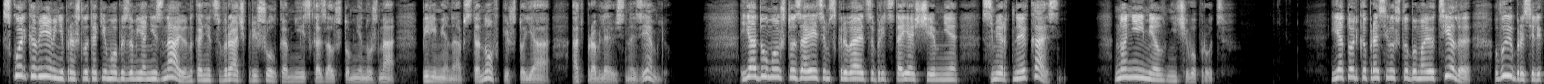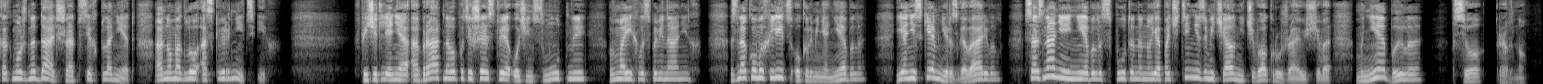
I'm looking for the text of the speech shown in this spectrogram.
Сколько времени прошло таким образом, я не знаю. Наконец врач пришел ко мне и сказал, что мне нужна перемена обстановки, что я отправляюсь на землю. Я думаю, что за этим скрывается предстоящая мне смертная казнь. но не имел ничего против. Я только просил, чтобы мое тело выбросили как можно дальше от всех планет, оно могло осквернить их. Впечатления обратного путешествия очень смутны в моих воспоминаниях. Знакомых лиц около меня не было. Я ни с кем не разговаривал. Сознание не было спутано, но я почти не замечал ничего окружающего. Мне было все равно.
